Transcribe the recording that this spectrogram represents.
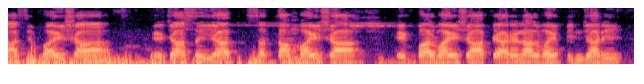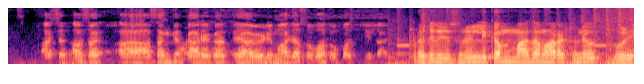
आसिफभाई शाह एजाज सय्यद सद्दामभाई शाह इकबालभाई शाह प्यारेलाल भाई पिंजारी असंख्य कार्यकर्ते यावेळी माझ्यासोबत उपस्थित आहेत. प्रतिनिधी सुनील निकम माझा महाराष्ट्र न्यूज धुळे.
